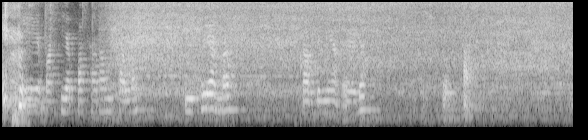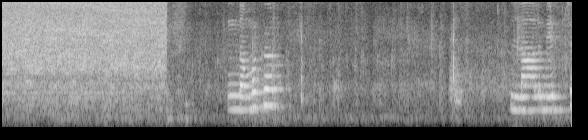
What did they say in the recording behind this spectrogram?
ਤੇ ਬਾਕੀ ਆਪਾਂ ਸਾਰਾ ਮਸਾਲਾ ਪੀਸ ਲਿਆਂਦਾ। ਕਰ ਦਿੰਨੇ ਆ ਐਡ ਨਮਕ, ਲਾਲ ਮਿਰਚ,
